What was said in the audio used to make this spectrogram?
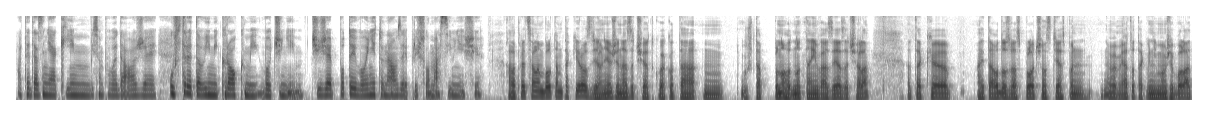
a teda s nejakým, by som povedala, že ústretovými krokmi voči ním. Čiže po tej vojne to naozaj prišlo masívnejšie. Ale predsa len bol tam taký rozdiel, nie? že na začiatku, ako tá m, mm, už tá plnohodnotná invázia začala, a tak e, aj tá odozva spoločnosti, aspoň, neviem, ja to tak vnímam, že bola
